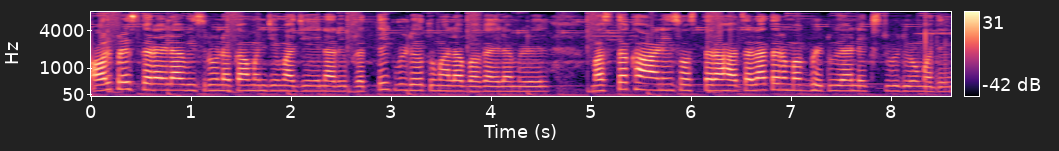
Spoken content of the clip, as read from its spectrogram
ऑल प्रेस करायला विसरू नका म्हणजे माझे येणारे प्रत्येक व्हिडिओ तुम्हाला बघायला मिळेल. मस्त खा आणि स्वस्त राहा. चला तर मग भेटूया नेक्स्ट व्हिडिओमध्ये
